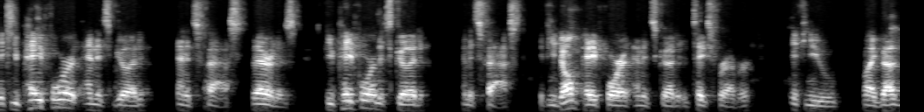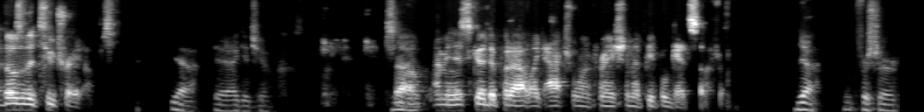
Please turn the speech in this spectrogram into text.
if you pay for it and it's good and it's fast, there it is. If you pay for it, it's good and it's fast. If you don't pay for it and it's good, it takes forever. If you like that, those are the two trade offs. Yeah. Yeah, I get you. So, I mean, it's good to put out like actual information that people get stuff from. yeah, for sure.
